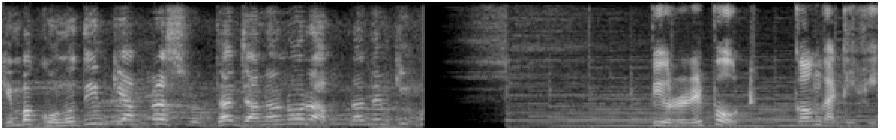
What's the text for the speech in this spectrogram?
কিংবা কোনোদিন কি আপনার শ্রদ্ধা জানানোর আপনাদের কি ব্যুরো রিপোর্ট, গঙ্গা টিভি।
